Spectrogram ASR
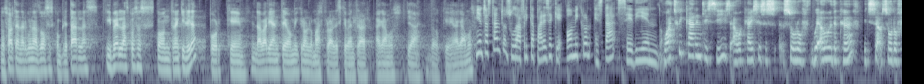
nos faltan algunas dosis, completarlas y ver las cosas con tranquilidad, porque la variante Omicron lo más probable es que va a entrar, hagamos ya lo que hagamos. Mientras tanto, en Sudáfrica parece que Omicron está cediendo. What we currently see is our cases is sort of we're over the curve. It's sort of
